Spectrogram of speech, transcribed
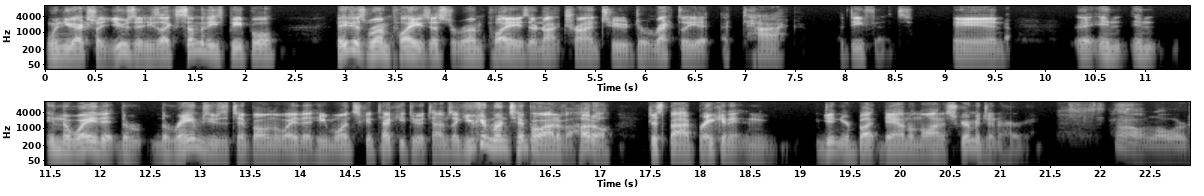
when you actually use it. He's like, some of these people, they just run plays just to run plays. They're not trying to directly attack a defense. And in in in the way that the the Rams use the tempo in the way that he wants Kentucky to at times, like you can run tempo out of a huddle just by breaking it and getting your butt down on the line of scrimmage in a hurry. Oh Lord!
